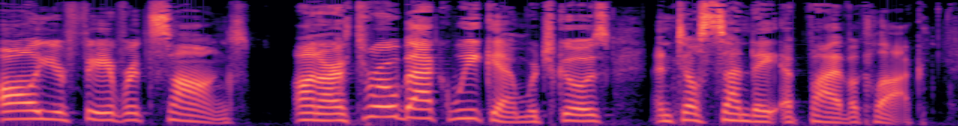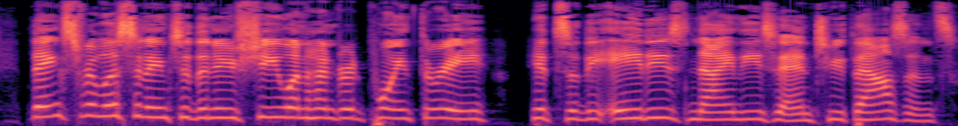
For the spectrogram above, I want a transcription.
all your favorite songs on our throwback weekend, which goes until Sunday at 5 o'clock. Thanks for listening to the new She 100.3 hits of the 80s, 90s, and 2000s.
